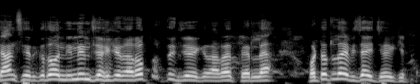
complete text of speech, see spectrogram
சான்ஸ் இருக்குதோ நின்று ஜெயிக்கிறாரோ பத்து ஜெயிக்கிறாரோ தெரில ஒட்டத்தில் விஜய் ஜெயிக்கிட்டோம்.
